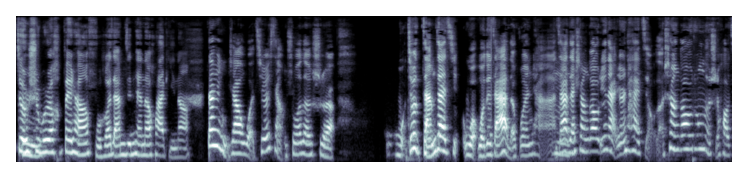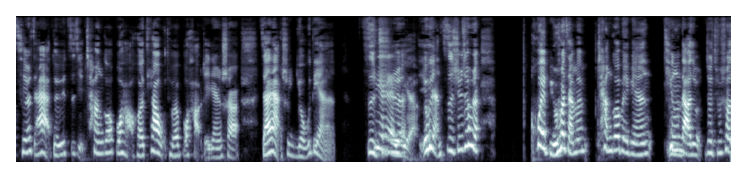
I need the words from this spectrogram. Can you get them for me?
就是不是非常符合咱们今天的话题呢？但是你知道，我其实想说的是，我就咱们在其我我对咱俩的观察啊，咱俩嗯在上高，因为咱俩认识太久了。上高中的时候，其实咱俩对于自己唱歌不好和跳舞特别不好这件事儿，咱俩是有点自知意，有点自知，就是会比如说咱们唱歌被别人。听嗯到就就就说，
